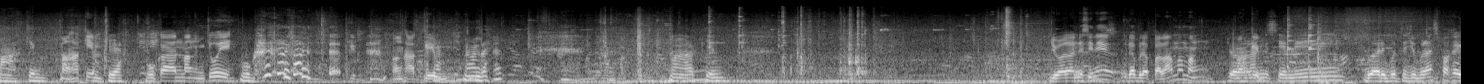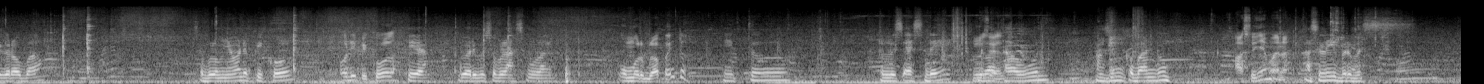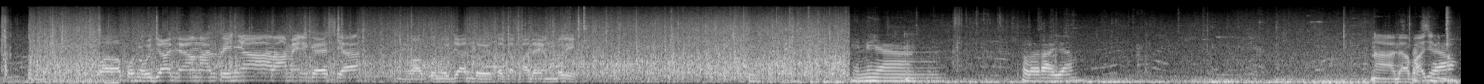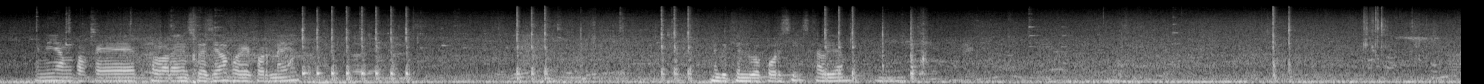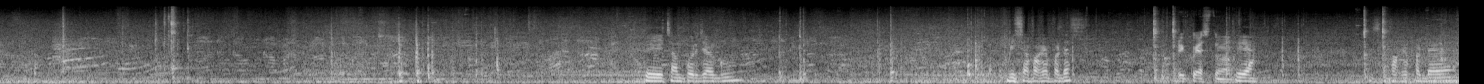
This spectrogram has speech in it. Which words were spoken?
Mang Hakim. Mang Hakim. Iya. Bukan Mang Encuy. Bukan. Mang Hakim. Nanda. Mang Hakim. Jualan di sini udah berapa lama, Mang? Mang Jualan Hakim? di sini 2017 pakai gerobak. Sebelumnya mah dipikul. Oh, dipikul. Iya, 2011 mulai. Umur berapa itu? Itu lulus SD, Lulus 2 SD. tahun, langsung ke Bandung. Aslinya mana? Asli Brebes. Walaupun hujan yang antrinya rame nih guys ya. Walaupun hujan tuh tetap ada yang beli. Ini yang telur ayam Nah, ada apa aja nih? Ini yang pakai telur ayam spesial pakai kornet. Ini bikin dua porsi sekalian. Dicampur jagung. Bisa pakai pedas? Request tuh, Mang. Iya. Bisa pakai pedas.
